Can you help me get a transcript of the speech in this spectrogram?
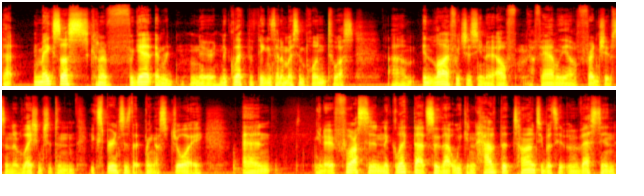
that makes us kind of forget and you know neglect the things that are most important to us um, in life, which is you know our, our family, our friendships, and the relationships and experiences that bring us joy, and you know for us to neglect that so that we can have the time to able to invest in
